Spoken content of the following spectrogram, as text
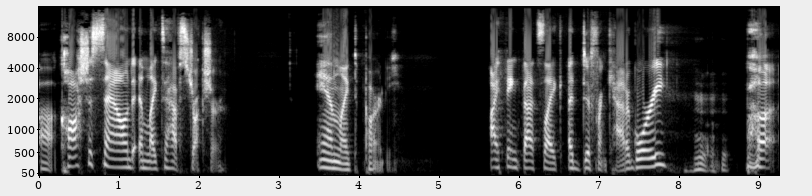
uh, cautious sound, and like to have structure. and like to party. I think that's like a different category. but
